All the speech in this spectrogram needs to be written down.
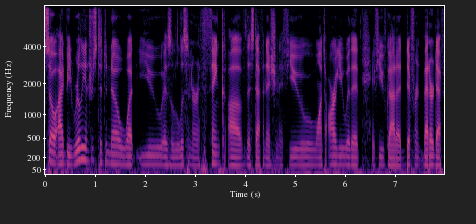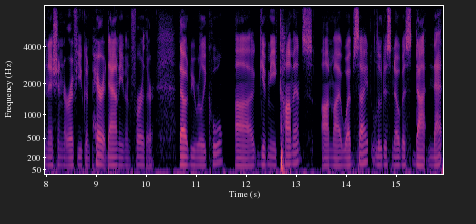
So I'd be really interested to know what you as a listener think of this definition. If you want to argue with it, if you've got a different, better definition, or if you can pare it down even further, that would be really cool. Uh, give me comments on my website, ludusnovus.net.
